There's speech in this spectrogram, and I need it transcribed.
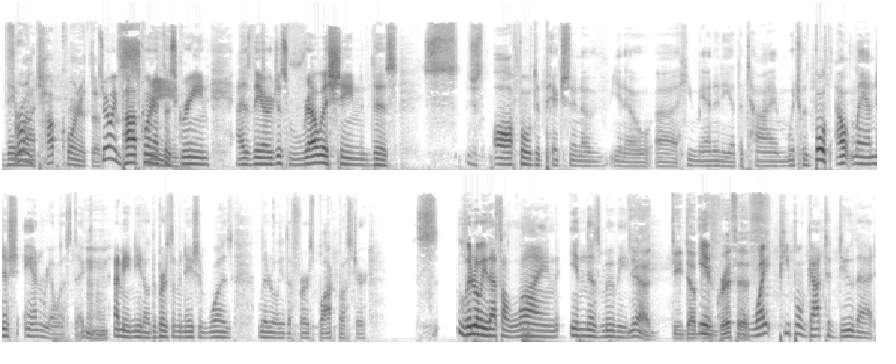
they throwing watch popcorn at the throwing popcorn at the screen. screen as they are just relishing this s- just awful depiction of you know uh, humanity at the time, which was both outlandish and realistic. I mean, you know, the Birth of a Nation was literally the first blockbuster. S- literally, that's a line in this movie Yeah. D.W. Griffith. white people got to do that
